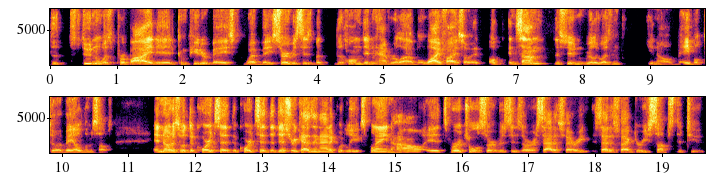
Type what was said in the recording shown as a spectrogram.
the student was provided computer-based, web-based services, but the home didn't have reliable Wi-Fi. So it, oh, in some, the student really wasn't, you know, able to avail themselves. And notice what the court said. The court said the district hasn't adequately explained how its virtual services are a satisfactory, satisfactory substitute,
